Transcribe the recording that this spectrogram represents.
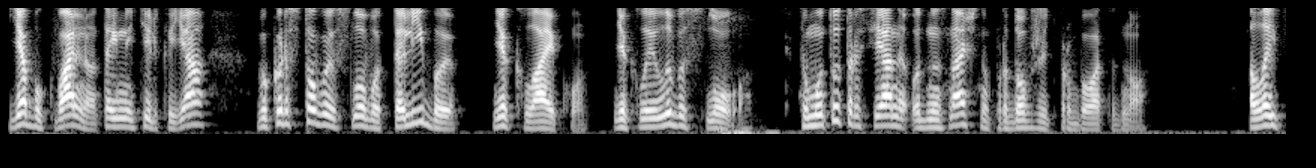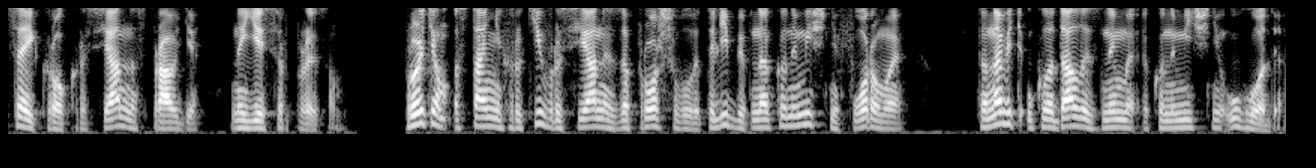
Я буквально, та й не тільки я, використовую слово таліби як лайку, як лайливе слово. Тому тут росіяни однозначно продовжують пробувати дно. Але й цей крок росіян насправді не є сюрпризом. Протягом останніх років росіяни запрошували талібів на економічні форуми та навіть укладали з ними економічні угоди.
